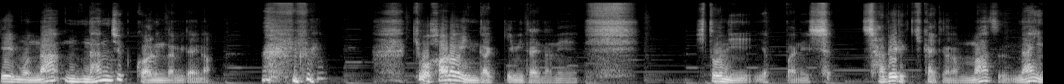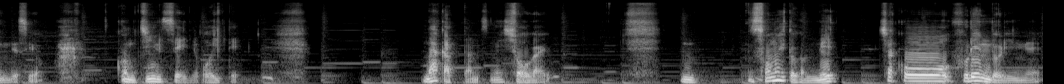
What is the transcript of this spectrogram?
でもう何、何十個あるんだみたいな。今日ハロウィンだっけみたいなね、人にやっぱね、喋る機会っていうのがまずないんですよ。この人生において。なかったんですね、生涯。うん、その人がめっちゃこう、フレンドリーにね、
